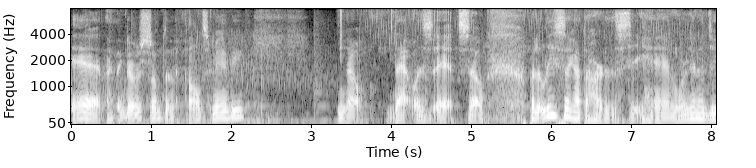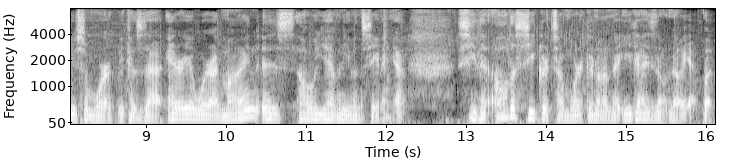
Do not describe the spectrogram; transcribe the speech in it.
it. I think there was something else, maybe. No, that was it. So, but at least I got the Heart of the Sea, and we're gonna do some work because that area where I mine is oh, you haven't even seen it yet. See that all the secrets I'm working on that you guys don't know yet, but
